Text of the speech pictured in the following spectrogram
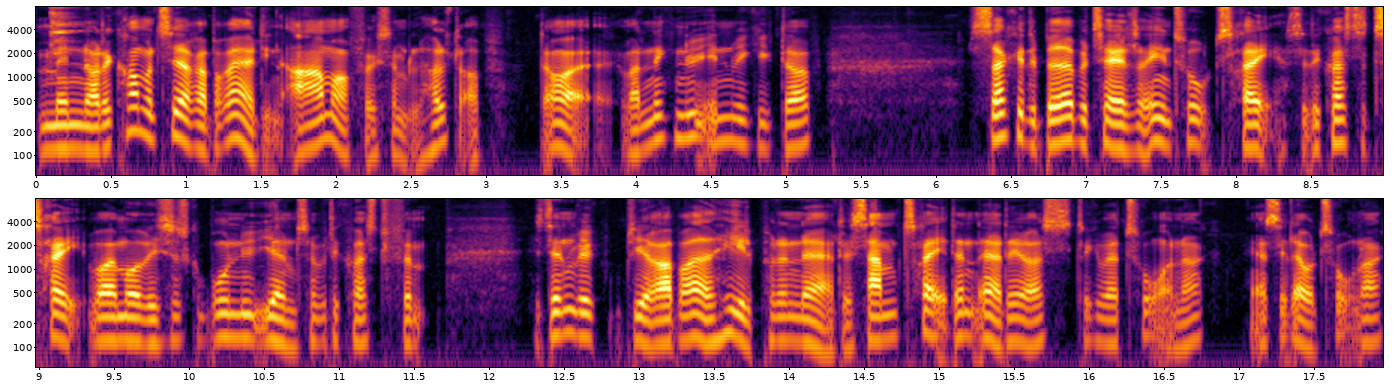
Men når det kommer til at reparere din armor, for eksempel, hold op, der var, var den ikke ny, inden vi gik derop, så kan det bedre betale sig 1, 2, 3, så det koster 3, hvorimod hvis jeg skulle bruge en ny hjelm, så vil det koste 5. Hvis den vil blive repareret helt på den der, det samme 3, den der, det er også, det kan være to nok. Jeg ser, der var to nok.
